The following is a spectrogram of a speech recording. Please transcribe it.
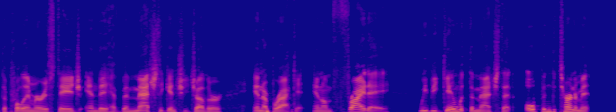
the preliminary stage, and they have been matched against each other in a bracket. And on Friday, we begin with the match that opened the tournament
